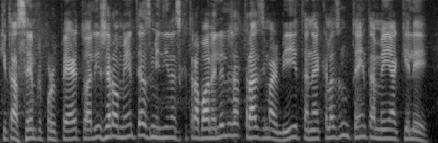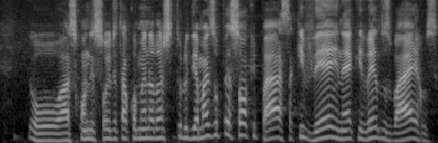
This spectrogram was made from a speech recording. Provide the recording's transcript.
que está sempre por perto ali, geralmente as meninas que trabalham ali, eles já trazem marmita, né? Que elas não têm também aquele ou as condições de estar comendo lanche todo dia, mas o pessoal que passa, que vem, né, que vem dos bairros,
